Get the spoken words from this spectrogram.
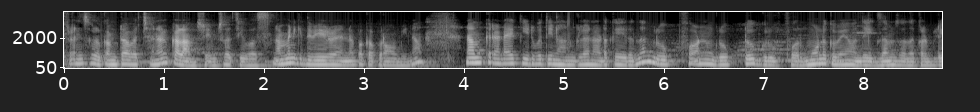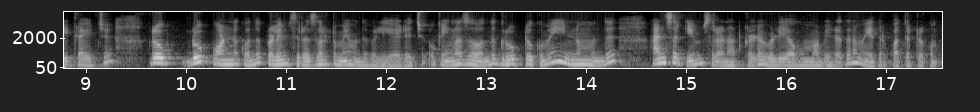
friends welcome to our channel Kalam ஸ்ரீம் சச்சிவாஸ் நம்ம இன்றைக்கி இந்த வீடியோவில் என்ன பார்க்க போகிறோம் அப்படின்னா நமக்கு ரெண்டாயிரத்தி இருபத்தி நான்கில் நடக்க இருந்த group one group two group four மூணுக்குமே வந்து எக்ஸாம்ஸ் வந்து கம்ப்ளீட் ஆயிடுச்சு. குரூப் குரூப் ஒன்னுக்கு வந்து ப்ரிலிம்ஸ் ரிசல்ட்டுமே வந்து வெளியாயிடுச்சு. ஓகேங்களா ஸோ வந்து குரூப் டூக்குமே இன்னும் வந்து ஆன்சர் கேம் சில நாட்களில் வெளியாகும் அப்படின்றத நம்ம எதிர்பார்த்துட்ருக்கோம்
